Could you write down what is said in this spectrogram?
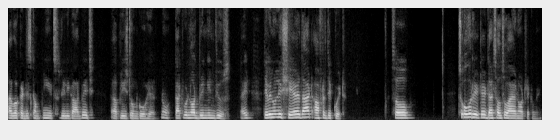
i work at this company it's really garbage uh, please don't go here. No that will not bring in views right? They will only share that after they quit. So it's overrated that's also why i not recommend.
